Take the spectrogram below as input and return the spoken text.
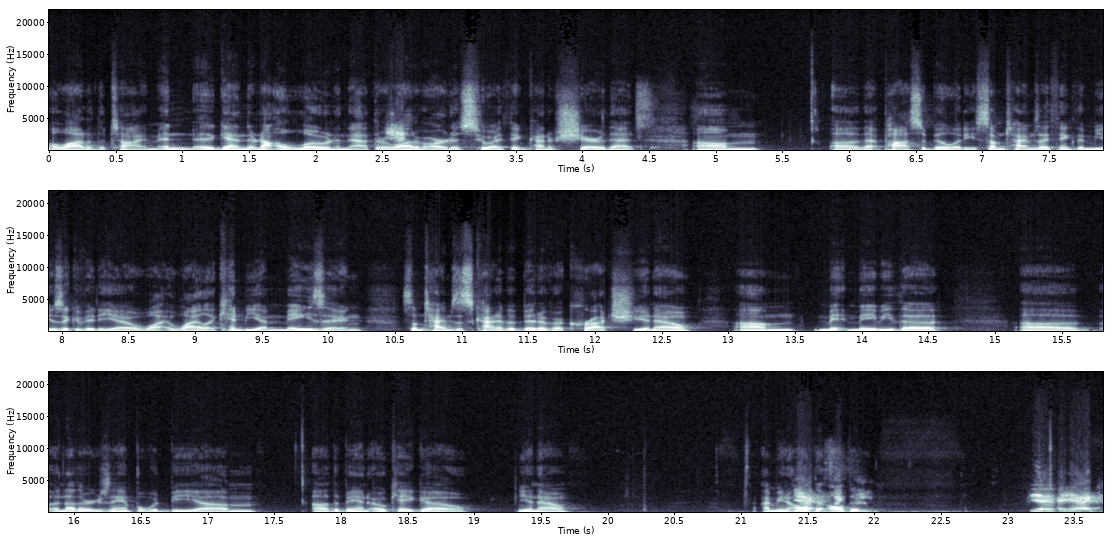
a lot of the time. And again, they're not alone in that. There are a lot of artists who I think kind of share that um, uh, that possibility. Sometimes I think the music video, whi- while it can be amazing, sometimes it's kind of a bit of a crutch. You know, um, may- maybe the uh, another example would be um, uh, the band OK Go. You know, I mean, all the all their yeah, yeah,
